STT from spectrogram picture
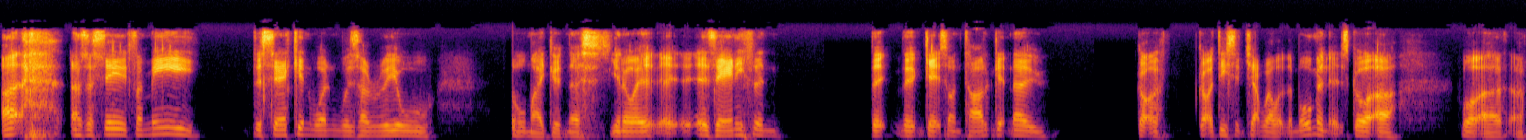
I, as I say, for me, the second one was a real, oh my goodness, you know, is anything that that gets on target now got a got a decent chance? Well, at the moment, it's got a what a,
